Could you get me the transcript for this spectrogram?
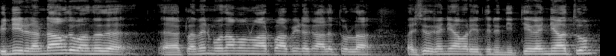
പിന്നീട് രണ്ടാമത് വന്നത് ക്ലെമൻ മൂന്നാമൻ മാർപ്പാപ്പയുടെ കാലത്തുള്ള പരിശുദ്ധ കന്യാമറിയത്തിന്റെ നിത്യകന്യാത്വം.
